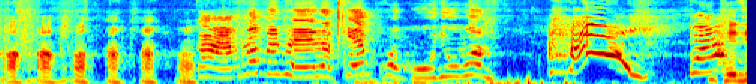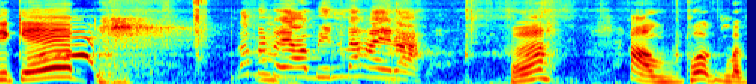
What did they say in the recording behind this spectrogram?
เอาเอาเอาเอาเอาเอากลางแล้วเป็นเพลละเก็บของกูอยู่พุ่นเพชรเก็บแล้วเป็นเพลเอาบินไปให้ล่ะฮะเอาพวกบัก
